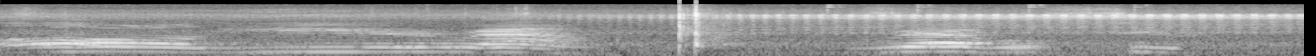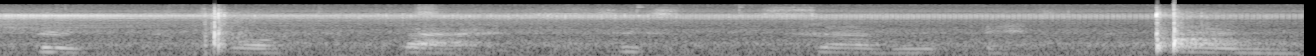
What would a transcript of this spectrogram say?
all year round. Rebels, two, three, four, five, six, seven, eight. One,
